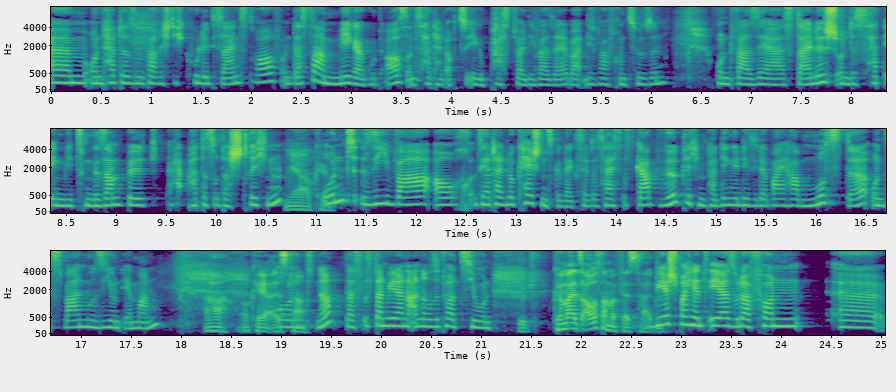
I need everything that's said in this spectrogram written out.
Ähm, und hatte so ein paar richtig coole Designs drauf. Und das sah mega gut aus. Und es hat halt auch zu ihr gepasst, weil die war selber, die war Französin und war sehr stylisch. Und es hat irgendwie zum Gesamtbild, ha- hat das unterstrichen. Ja, okay. Und sie war auch, sie hat halt Locations gewechselt. Das heißt, es gab wirklich ein paar Dinge, die sie dabei haben musste. Und zwar nur sie und ihr Mann. Ah, okay, alles klar. Und ne, das ist dann wieder eine andere Situation. Gut. Können wir als Ausnahme festhalten. Wir sprechen jetzt eher so davon, äh,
